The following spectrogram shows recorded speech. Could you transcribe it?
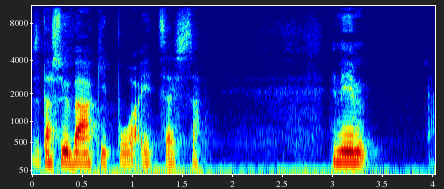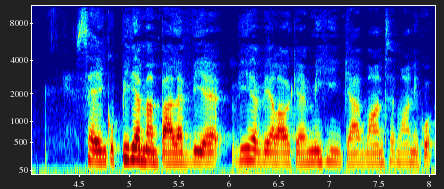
sitä syvää kipua itsessä. Niin se ei niin pidemmän päälle vie, vie vielä oikein mihinkään, vaan se vaan niin kuin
